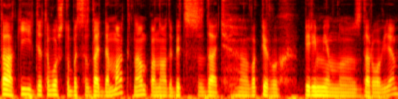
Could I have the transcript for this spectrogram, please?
Так, и для того, чтобы создать дамаг, нам понадобится создать, э, во-первых, переменную здоровье,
